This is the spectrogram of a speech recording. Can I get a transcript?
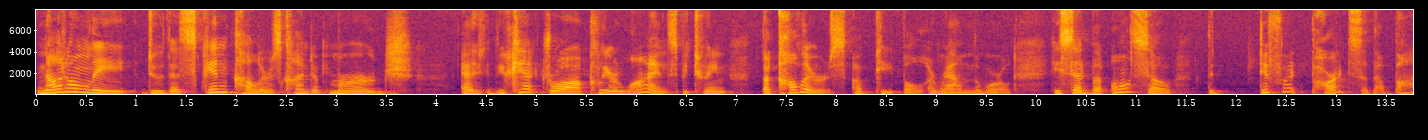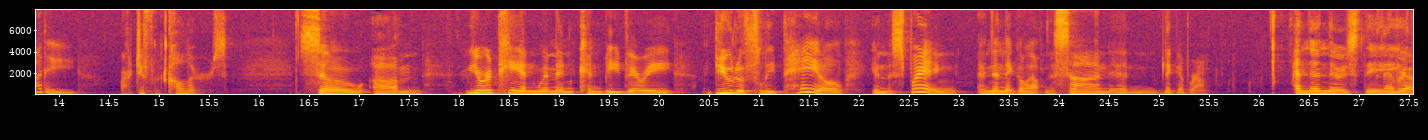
not only do the skin colors kind of merge, as you can't draw clear lines between the colors of people around the world. He said, but also the different parts of the body are different colors. So um, European women can be very beautifully pale in the spring, and then they go out in the sun and they get brown. And then there's the uh,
